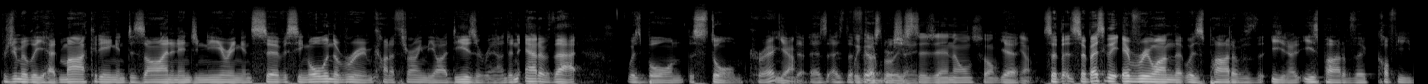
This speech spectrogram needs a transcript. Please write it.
presumably you had marketing and design and engineering and servicing all in the room, kind of throwing the ideas around, and out of that was born the Storm, correct? Yeah. As as the we got first machine. baristas in also. Yeah. yeah. So th- so basically everyone that was part of the, you know is part of the coffee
